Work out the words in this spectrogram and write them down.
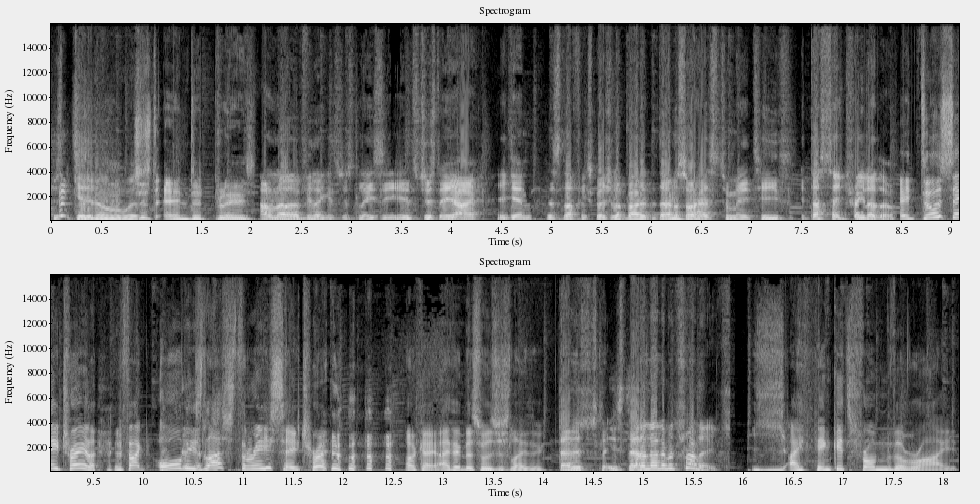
Just get it over with. Just end it, please. I don't know. I feel like it's just lazy. It's just AI Yeah. again. There's nothing special about it. The dinosaur has too many teeth. It does say trailer though. It does say trailer. In fact, all these last three say trailer. okay, I think this one's just lazy. That is just. Is that an animatronic? I think it's from the ride.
